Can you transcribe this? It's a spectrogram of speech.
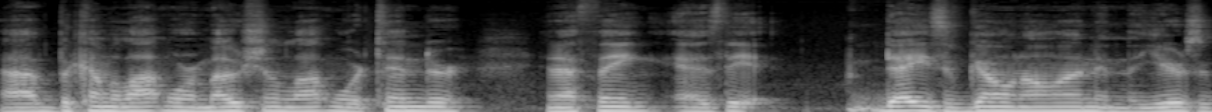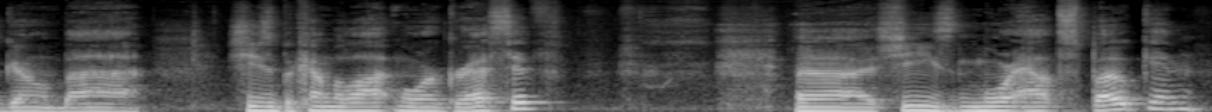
I've become a lot more emotional, a lot more tender, and I think as the days have gone on and the years have gone by, she's become a lot more aggressive. Uh, she's more outspoken.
